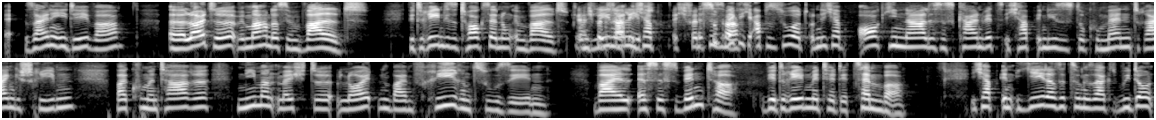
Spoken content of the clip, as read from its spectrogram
äh, seine Idee war, äh, Leute, wir machen das im Wald. Wir drehen diese Talksendung im Wald. Ja, und ich Lena, ich habe, es ist wirklich absurd und ich habe original, es ist kein Witz, ich habe in dieses Dokument reingeschrieben bei Kommentare, niemand möchte Leuten beim Frieren zusehen, weil es ist Winter. Wir drehen Mitte Dezember. Ich habe in jeder Sitzung gesagt, we don't,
